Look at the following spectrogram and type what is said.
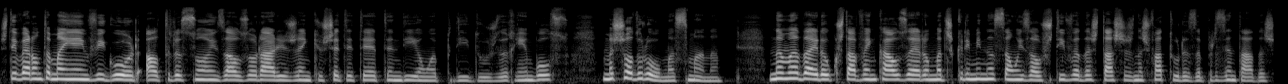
Estiveram também em vigor alterações aos horários em que os CTT atendiam a pedidos de reembolso, mas só durou uma semana. Na Madeira, o que estava em causa era uma discriminação exaustiva das taxas nas faturas apresentadas,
